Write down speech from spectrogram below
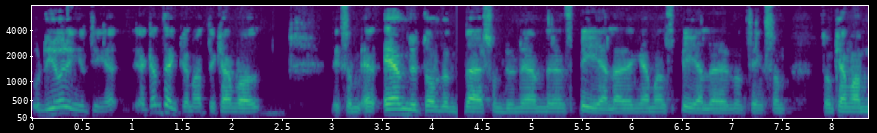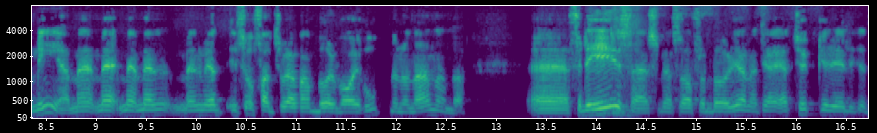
och det gör ingenting, jag, jag kan tänka mig att det kan vara liksom, en, en utav de där som du nämner, en spelare, en gammal spelare, någonting som, som kan vara med. Men, men, men, men, men i så fall tror jag man bör vara ihop med någon annan då. Eh, för det är ju så här som jag sa från början, att jag, jag tycker det är lite,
